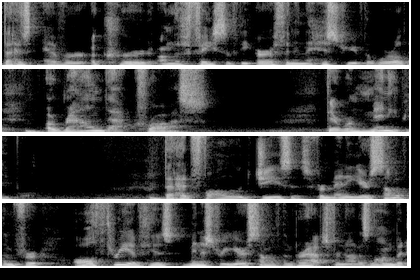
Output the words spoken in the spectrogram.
that has ever occurred on the face of the earth and in the history of the world. Around that cross, there were many people that had followed Jesus for many years, some of them for all three of his ministry years, some of them perhaps for not as long, but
